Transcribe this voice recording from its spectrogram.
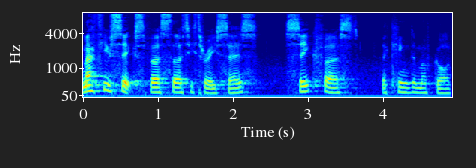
Matthew 6, verse 33 says, Seek first the kingdom of God,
